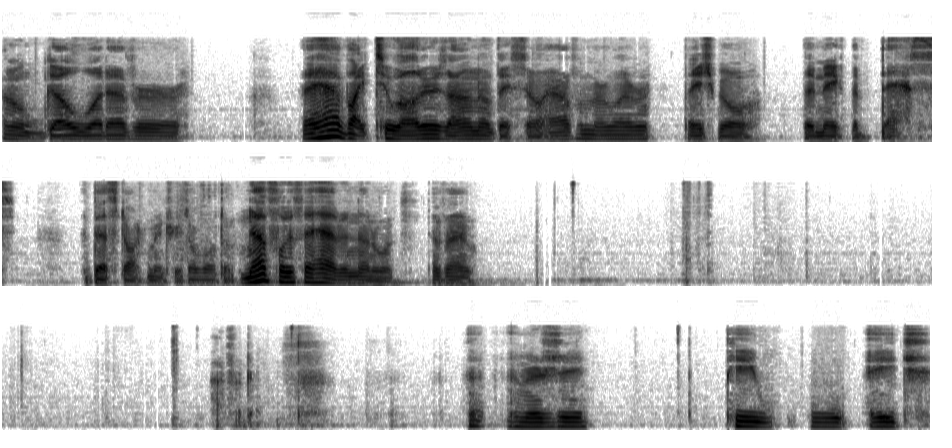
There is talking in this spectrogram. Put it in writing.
I don't go whatever. They have like two others. I don't know if they still have them or whatever. But HBO, they make the best, the best documentaries of all time. Netflix, they have another one. If I emergency P H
